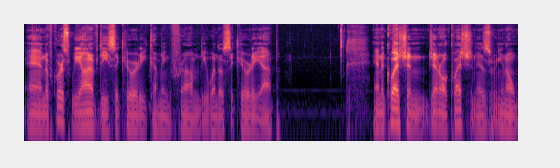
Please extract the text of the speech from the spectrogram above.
And of course, we have the security coming from the Windows Security app. And the question, general question is, you know,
